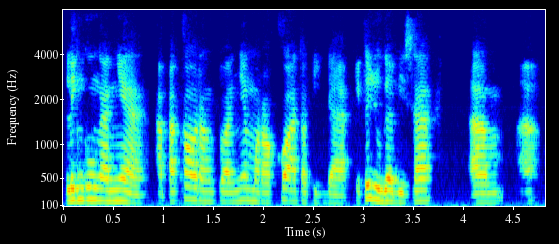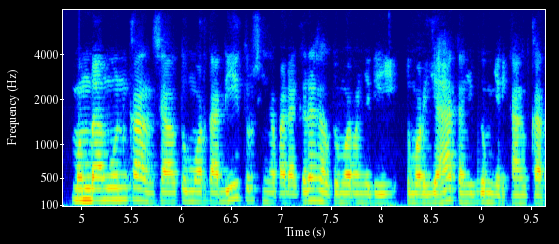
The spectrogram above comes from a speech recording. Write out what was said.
lingkungannya, apakah orang tuanya merokok atau tidak. Itu juga bisa um, uh, membangunkan sel tumor tadi, terus hingga pada akhirnya sel tumor menjadi tumor jahat dan juga menjadi kanker.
